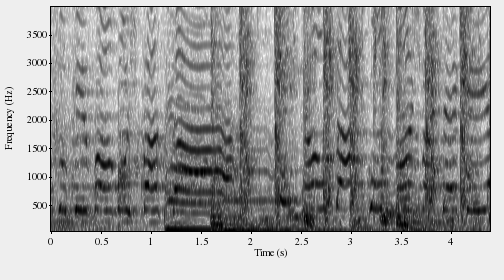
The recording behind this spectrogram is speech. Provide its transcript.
isso que vamos passar. Quem não tá com nós vai ter que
